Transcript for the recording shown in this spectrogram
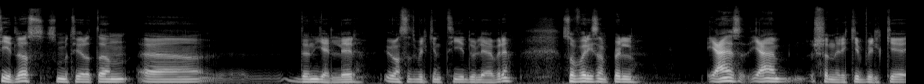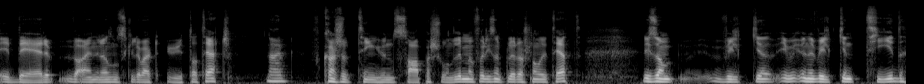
tidløs, som betyr at den, eh, den gjelder uansett hvilken tid du lever i. Så for eksempel jeg, jeg skjønner ikke hvilke ideer ved Ayn Rand som skulle vært utdatert. Nei. Kanskje ting hun sa personlig, men eksempel rasjonalitet. Liksom, hvilke, under hvilken tid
